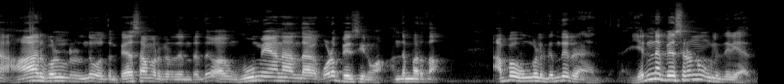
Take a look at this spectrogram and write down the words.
ஆறு கோள் இருந்து ஒருத்தன் பேசாமல் இருக்கிறதுன்றது அவன் ஊமையான இருந்தால் கூட பேசிடுவான். அந்த மாதிரி தான் அப்போ உங்களுக்கு வந்து ர- என்ன பேசுகிறோன்னு உங்களுக்கு தெரியாது.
